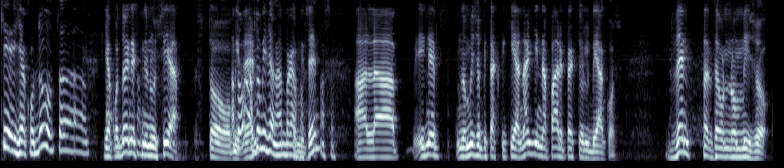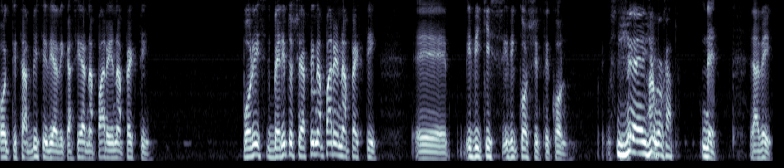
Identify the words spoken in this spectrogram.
Και για κοντό. Θα... Για κοντό είναι στην ουσία στο 0. Από το 0, μπράβο. Αλλά είναι νομίζω επιτακτική ανάγκη να πάρει παίκτη Ολυμπιακός. Δεν θα νομίζω ότι θα μπει στη διαδικασία να πάρει ένα παίκτη. Μπορεί στην περίπτωση αυτή να πάρει ένα παίκτη ε, ειδικών συνθηκών. Eurocup. Ναι. Δηλαδή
